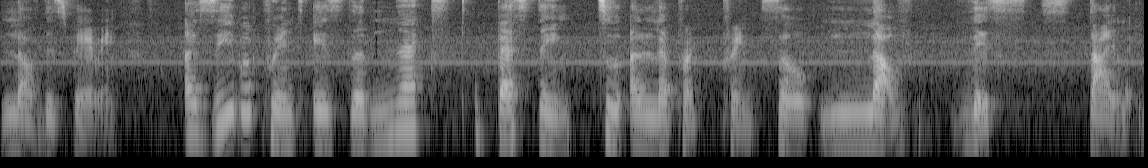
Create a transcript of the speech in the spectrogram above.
love this pairing. A zebra print is the next best thing to a leopard print. So love this styling.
